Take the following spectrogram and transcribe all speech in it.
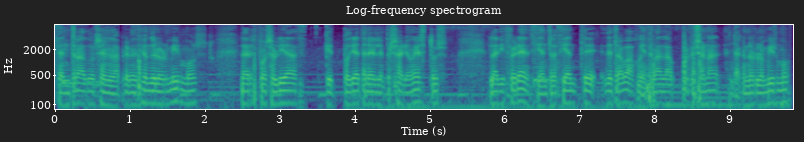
centrados en la prevención de los mismos, la responsabilidad que podría tener el empresario en estos, la diferencia entre accidente de trabajo y enfermedad profesional, ya que no es lo mismo,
